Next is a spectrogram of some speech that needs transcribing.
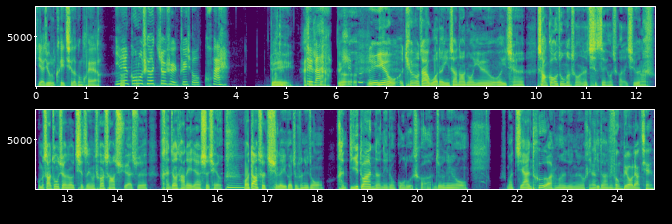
也就是可以骑得更快了。因为公路车就是追求快，对，还真是对吧？这样，对，呃，因为我停留在我的印象当中，因为我以前上高中的时候是骑自行车的，其实嗯我们上中学的时候骑自行车上学是很正常的一件事情。嗯，我当时骑了一个就是那种很低端的那种公路车，就是那种什么捷安特啊什么，就那种很低端的，风标两千，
